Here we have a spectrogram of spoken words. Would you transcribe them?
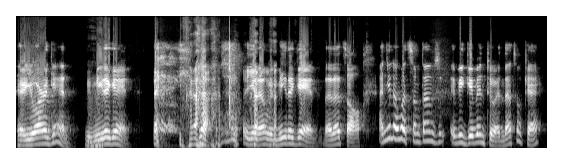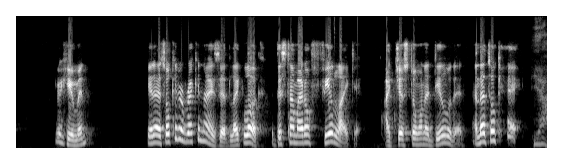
Here you are again. We mm-hmm. meet again. you know, we meet again. That's all. And you know what? Sometimes we give into it, and that's okay. You're human. You know, it's okay to recognize it. Like, look, this time I don't feel like it. I just don't want to deal with it, and that's okay. Yeah.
